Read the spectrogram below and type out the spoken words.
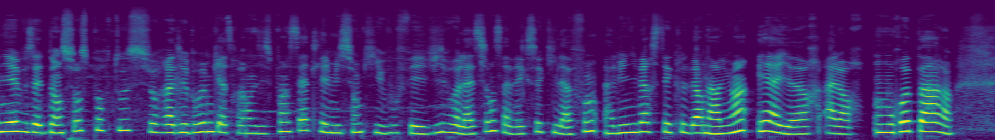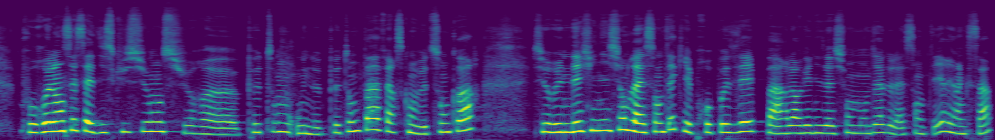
Vous êtes dans Science pour tous sur Radio Brume 90.7, l'émission qui vous fait vivre la science avec ceux qui la font à l'Université Claude Bernard Luin et ailleurs. Alors, on repart pour relancer cette discussion sur euh, peut-on ou ne peut-on pas faire ce qu'on veut de son corps, sur une définition de la santé qui est proposée par l'Organisation mondiale de la santé, rien que ça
